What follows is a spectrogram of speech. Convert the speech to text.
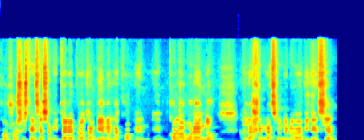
con su asistencia sanitaria, pero también colaborando en la generación de nueva evidencia.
